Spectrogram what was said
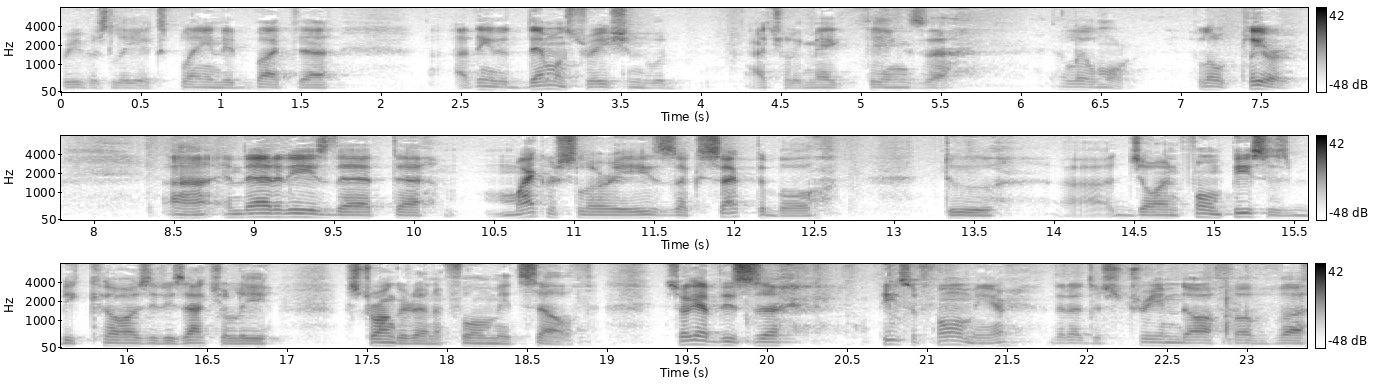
previously explained it, but uh, I think the demonstration would actually make things uh, a little more, a little clearer. Uh, and that it is that uh, microslurry is acceptable to uh, join foam pieces because it is actually stronger than a foam itself. So I got this piece of foam here that I just trimmed off of uh,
